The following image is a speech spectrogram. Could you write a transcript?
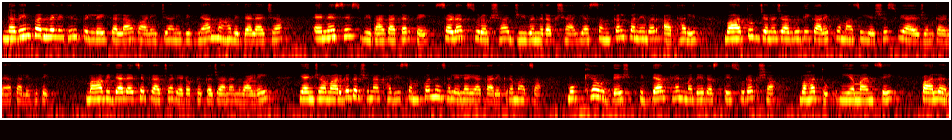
नवीन पनवेल येथील पिल्लई कला वाणिज्य आणि विज्ञान महाविद्यालयाच्या एन एस एस विभागातर्फे सडक सुरक्षा जीवन रक्षा या संकल्पनेवर आधारित वाहतूक जनजागृती कार्यक्रमाचे यशस्वी आयोजन करण्यात आले होते. महाविद्यालयाचे प्राचार्य डॉक्टर गजानन वाडे यांच्या मार्गदर्शनाखाली संपन्न झालेल्या या कार्यक्रमाचा मुख्य उद्देश विद्यार्थ्यांमध्ये रस्ते सुरक्षा वाहतूक नियमांचे पालन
